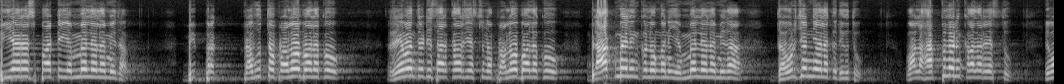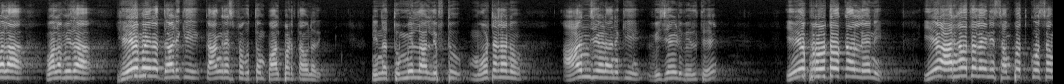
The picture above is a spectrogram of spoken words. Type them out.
బీఆర్ఎస్ పార్టీ ఎమ్మెల్యేల మీద బి ప్రభుత్వ ప్రలోభాలకు రేవంత్ రెడ్డి సర్కార్ చేస్తున్న ప్రలోభాలకు బ్లాక్మెయిలింగ్కు లొంగని ఎమ్మెల్యేల మీద దౌర్జన్యాలకు దిగుతూ వాళ్ళ హక్కులను కాలరేస్తూ ఇవాళ వాళ్ళ మీద హేమైన దాడికి కాంగ్రెస్ ప్రభుత్వం పాల్పడుతూ ఉన్నది. నిన్న తుమ్మిళ్ళ లిఫ్ట్ మూటలను ఆన్ చేయడానికి విజయుడు వెళ్తే ఏ ప్రోటోకాల్ లేని ఏ అర్హత లేని సంపత్ కోసం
